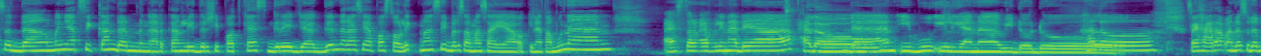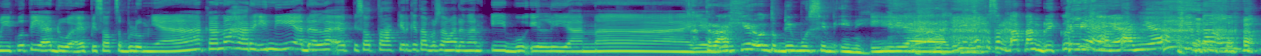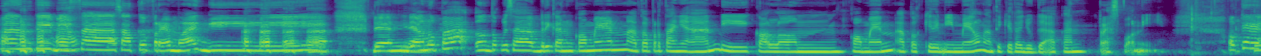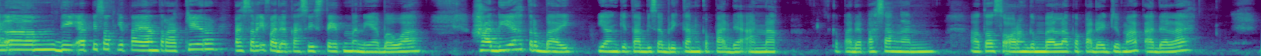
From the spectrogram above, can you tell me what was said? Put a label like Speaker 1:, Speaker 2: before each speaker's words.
Speaker 1: Sedang menyaksikan dan mendengarkan Leadership Podcast Gereja Generasi Apostolik masih bersama saya Okina Tambunan, Pastor Evelyn Dea,
Speaker 2: Halo.
Speaker 1: dan Ibu Iliana Widodo.
Speaker 3: Halo.
Speaker 1: Saya harap Anda sudah mengikuti ya dua episode sebelumnya karena hari ini adalah episode terakhir kita bersama dengan Ibu Iliana. Jadi-
Speaker 2: Terakhir untuk di musim ini.
Speaker 1: Iya, jadi ini kesempatan berikutnya ya
Speaker 2: Kelihatannya
Speaker 1: kita untuk nanti bisa satu frame lagi. Dan
Speaker 2: Ya.
Speaker 1: jangan lupa untuk bisa berikan komen atau pertanyaan di kolom komen atau kirim email nanti kita juga akan responi. Oke, em, di episode kita yang terakhir, Pastor If ada kasih statement ya bahwa hadiah terbaik yang kita bisa berikan kepada anak, kepada pasangan atau seorang gembala kepada jemaat adalah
